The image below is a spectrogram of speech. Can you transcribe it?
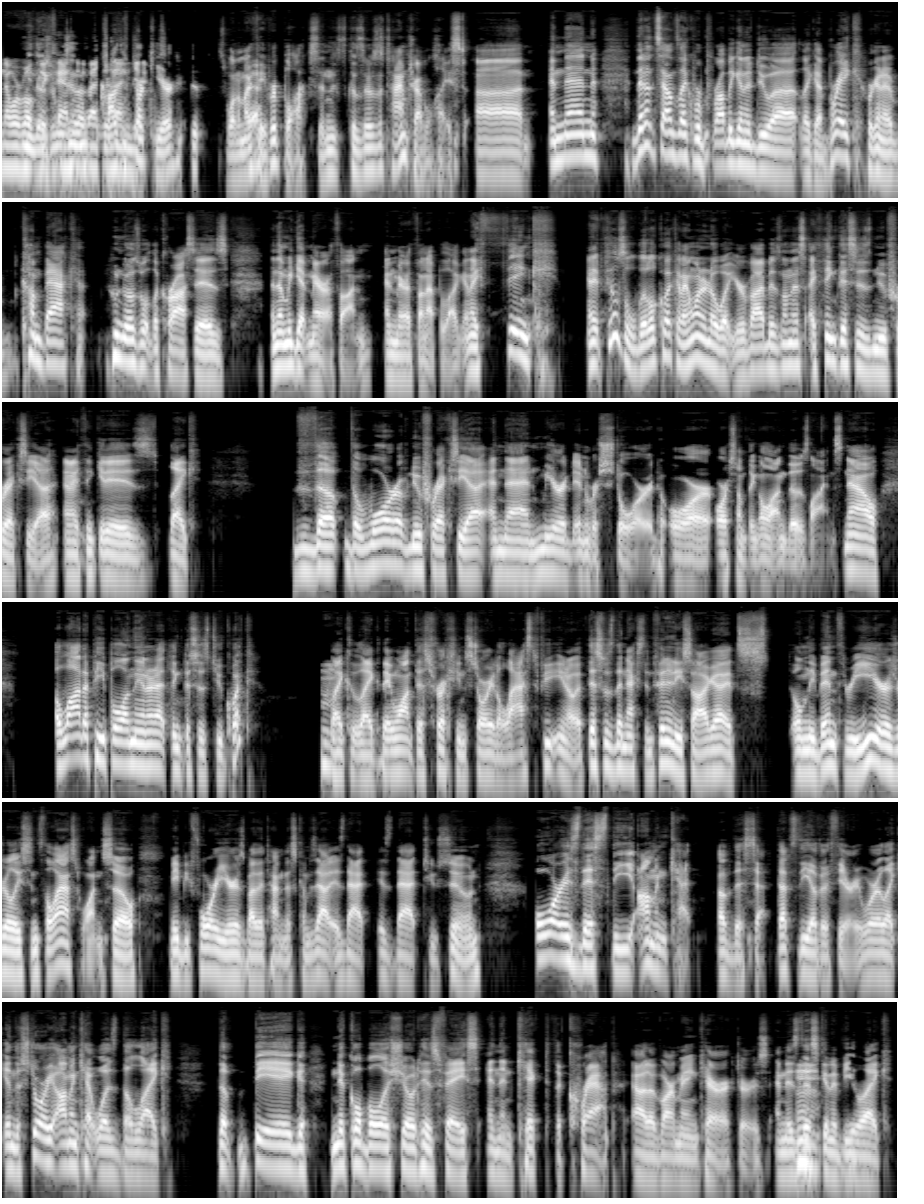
Know we're I mean, there's big a fans of reason Avengers Cosmic Endgame. Tarkir It's one of my Yeah. favorite blocks, and it's because there's a time travel heist. Uh, and then then it sounds like we're probably going to do a like a break. We're going to come back. Who knows what lacrosse is? And then we get marathon and marathon epilogue. And I think, and it feels a little quick. And I want to know what your vibe is on this. I think this is New Phyrexia, and I think it is like the the war of New Phyrexia, and then mirrored and restored, or or something along those lines. Now, a lot of people on the internet think this is too quick Hmm. like like they want this Phyrexian story to last few you know if this was the next infinity saga it's only been three years really since the last one. So maybe four years by the time this comes out. Is that is that too soon? Or is this the amonkhet of this set? That's the other theory where like in the story amonkhet was the like the big nicol bolas showed his face and then kicked the crap out of our main characters. And is this going to be like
